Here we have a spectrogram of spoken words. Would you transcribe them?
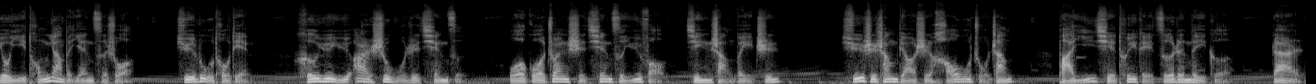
又以同样的言辞说：“据路透电，合约于二十五日签字，我国专使签字与否，今尚未知。”徐世昌表示毫无主张，把一切推给责任内阁。然而，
